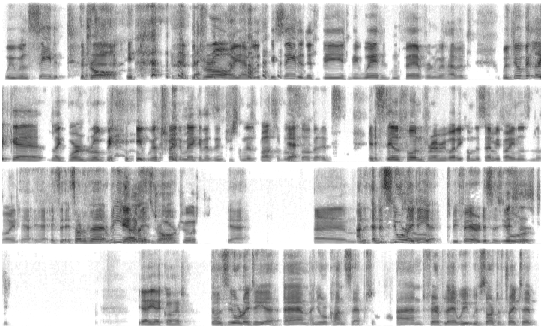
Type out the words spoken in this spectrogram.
we will seed it. The draw. Uh, the draw, yeah. Well, it'll be seeded. It'll be it'll be weighted in favour, and we'll have it. We'll do a bit like uh like World Rugby. we'll try to make it as interesting as possible, yeah. so that it's, it's, it's still fun for everybody come the semi-finals and the final. Yeah, yeah. It's, it's sort of a regionalised yeah, draw. To it. Yeah. Um, and, and this is your so, idea. To be fair, this is your. This is... Yeah, yeah. Go ahead. this is your idea, um, and your concept, and fair play. We we've sort of tried to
